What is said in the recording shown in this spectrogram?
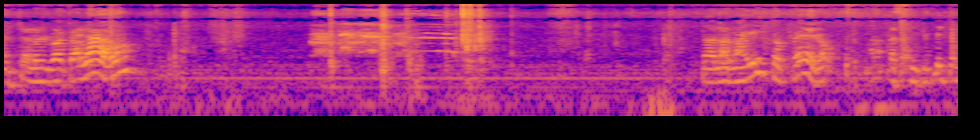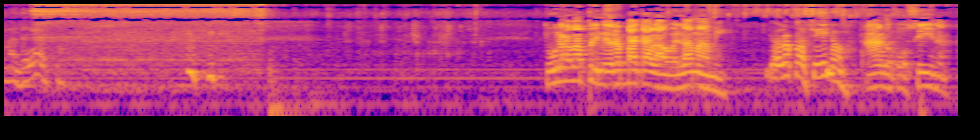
meter el bacalao. Está lavadito, pero va a pasar un poquito más de eso. Tú lavas primero el bacalao, ¿verdad, mami? Yo lo cocino. Ah, lo cocina.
